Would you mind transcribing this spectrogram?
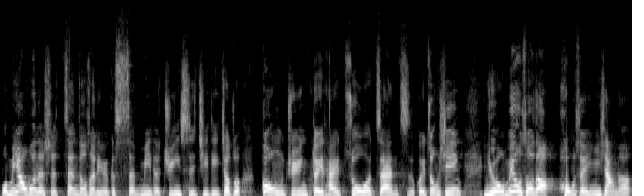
我们要问的是，郑州这里有一个神秘的军事基地，叫做共。军对台作战指挥中心有没有受到洪水影响呢？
